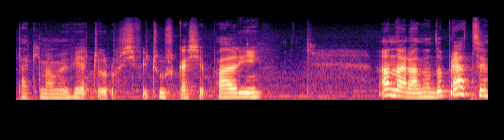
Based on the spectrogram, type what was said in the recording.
taki mamy wieczór. Świeczuszka się pali. A na rano do pracy.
